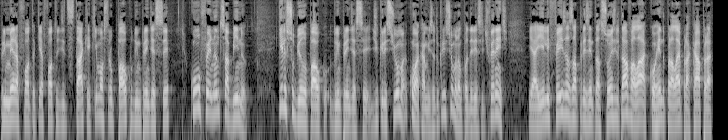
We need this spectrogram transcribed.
primeira foto aqui, a foto de destaque aqui, mostra o palco do Empreende SC com o Fernando Sabino, que ele subiu no palco do Empreende SC de Criciúma com a camisa do Criciúma, não poderia ser diferente. E aí ele fez as apresentações, ele estava lá correndo para lá e para cá para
